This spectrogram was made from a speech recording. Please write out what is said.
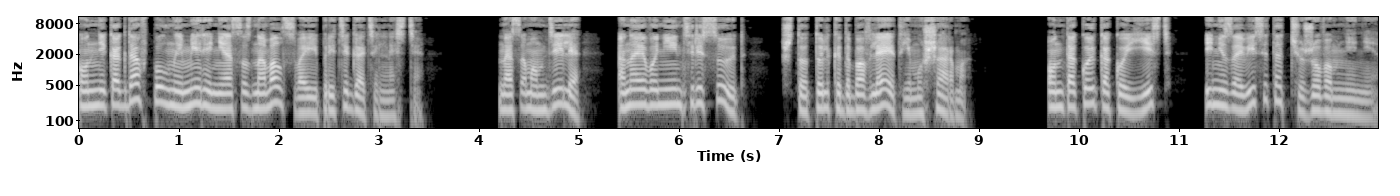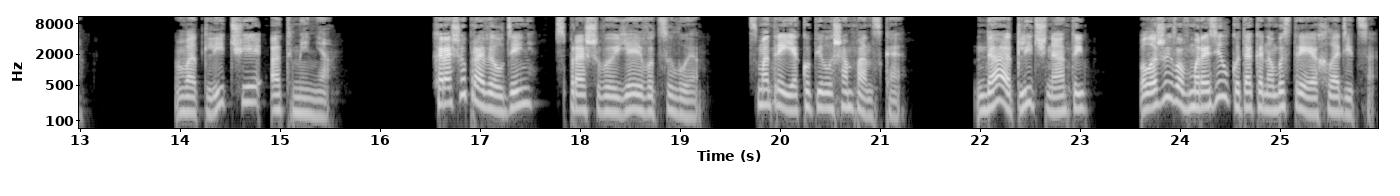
Он никогда в полной мере не осознавал своей притягательности. На самом деле, она его не интересует, что только добавляет ему шарма. Он такой, какой есть, и не зависит от чужого мнения. В отличие от меня. «Хорошо провел день?» — спрашиваю я его, целуя. «Смотри, я купила шампанское». «Да, отлично, а ты?» «Положи его в морозилку, так оно быстрее охладится.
